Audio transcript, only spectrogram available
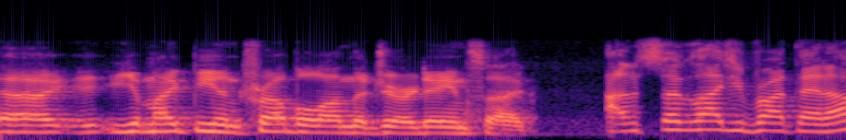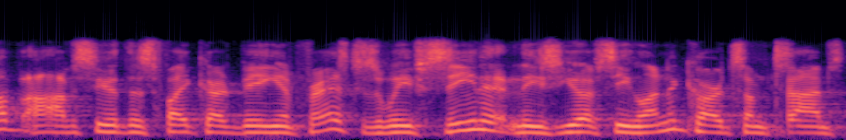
uh, you might be in trouble on the Jourdain side. I'm so glad you brought that up. Obviously, with this fight card being in France, because we've seen it in these UFC London cards sometimes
